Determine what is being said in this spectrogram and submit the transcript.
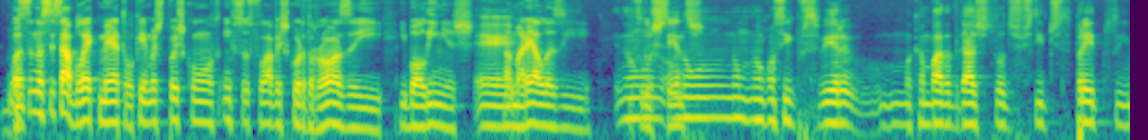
Não sei, não sei se há black metal, ok, mas depois com insufláveis cor-de-rosa e, e bolinhas É- amarelas e Não, fluorescentes. não, não, não consigo perceber uma cambada de gajos todos vestidos de preto e,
